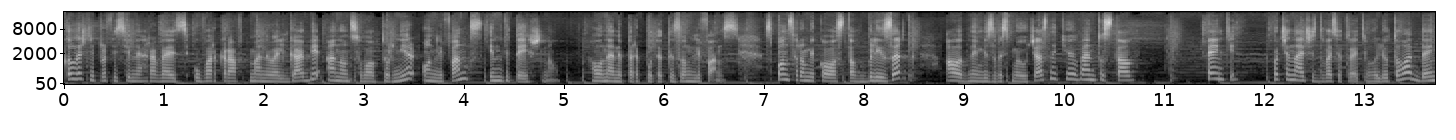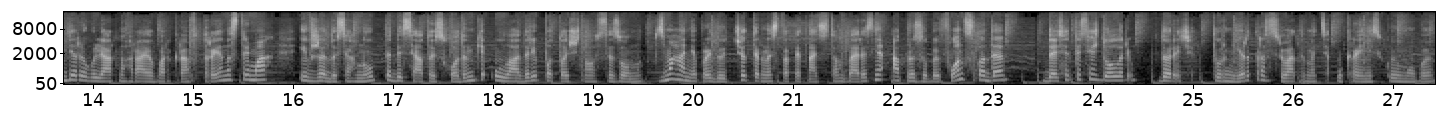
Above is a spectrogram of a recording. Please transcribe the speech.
Колишній професійний гравець у Warcraft Мануель Габі анонсував турнір OnlyFans Invitational. Головне не перепутати з OnlyFans, спонсором якого став Blizzard, а одним із восьми учасників івенту став Денді. Починаючи з 23 лютого, Денді регулярно грає в Warcraft 3 на стрімах і вже досягнув 50-ї сходинки у ладері поточного сезону. Змагання пройдуть 14-15 березня, а призовий фонд складе 10 тисяч доларів. До речі, турнір транслюватиметься українською мовою.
